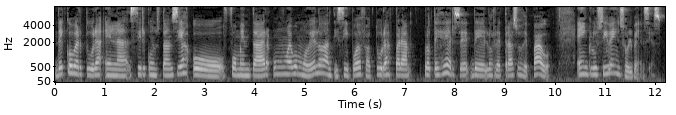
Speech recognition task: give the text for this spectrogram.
de cobertura en las circunstancias o fomentar un nuevo modelo de anticipo de facturas para protegerse de los retrasos de pago e inclusive insolvencias.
